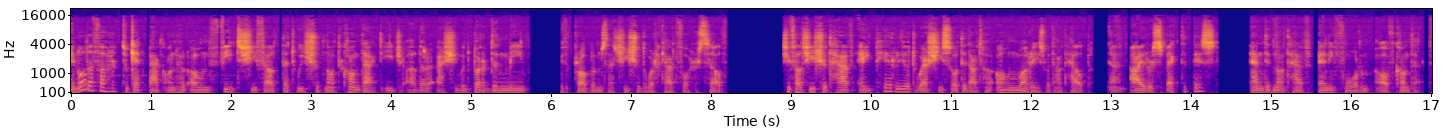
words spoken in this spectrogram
in order for her to get back on her own feet, she felt that we should not contact each other as she would burden me with problems that she should work out for herself. She felt she should have a period where she sorted out her own worries without help, and I respected this and did not have any form of contact.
